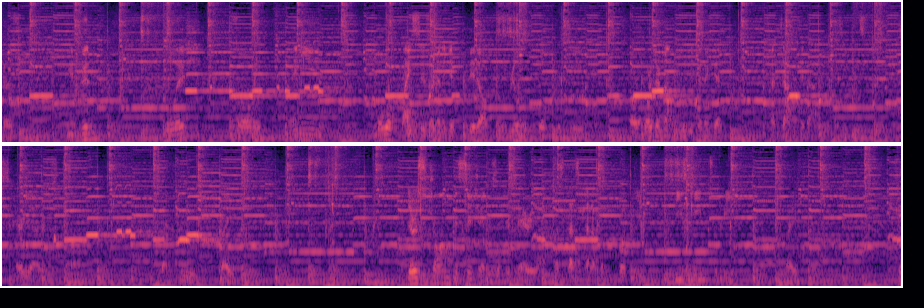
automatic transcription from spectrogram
because we've been bullish lower prices are gonna get bid up real real quickly or, or they're not really gonna get transacted at as you can see this area just uh, went through right? There's strong decisions in this area. That's that's kind of what these mean to me right? So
